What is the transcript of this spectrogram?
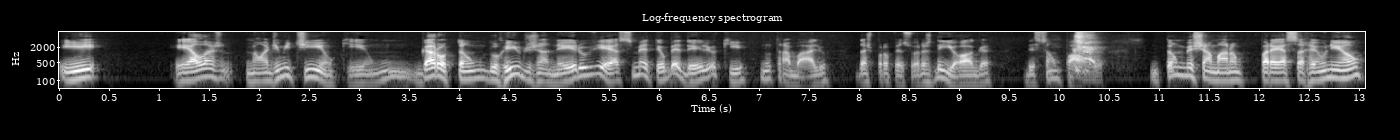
E elas não admitiam que um garotão do Rio de Janeiro viesse meter o bedelho aqui no trabalho das professoras de yoga de São Paulo. Então me chamaram para essa reunião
